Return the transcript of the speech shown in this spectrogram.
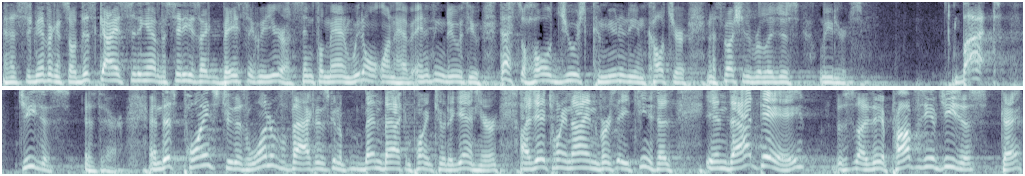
And it's significant. So this guy is sitting out of the city. He's like, basically, you're a sinful man. We don't want to have anything to do with you. That's the whole Jewish community and culture, and especially the religious leaders. But Jesus is there. And this points to this wonderful fact, and it's going to bend back and point to it again here. Isaiah 29, verse 18, it says, In that day, this is Isaiah, prophecy of Jesus, okay?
